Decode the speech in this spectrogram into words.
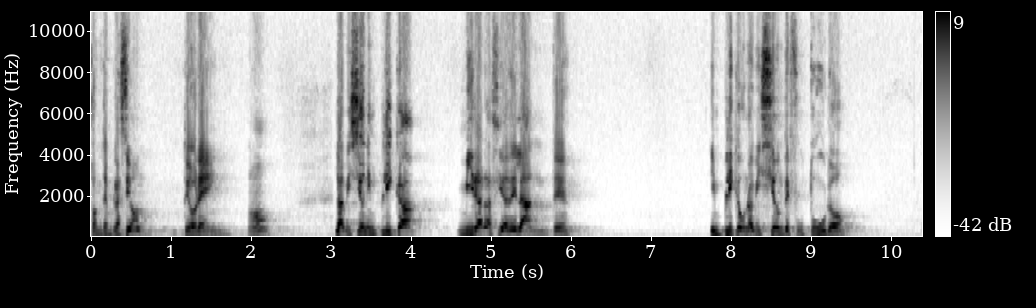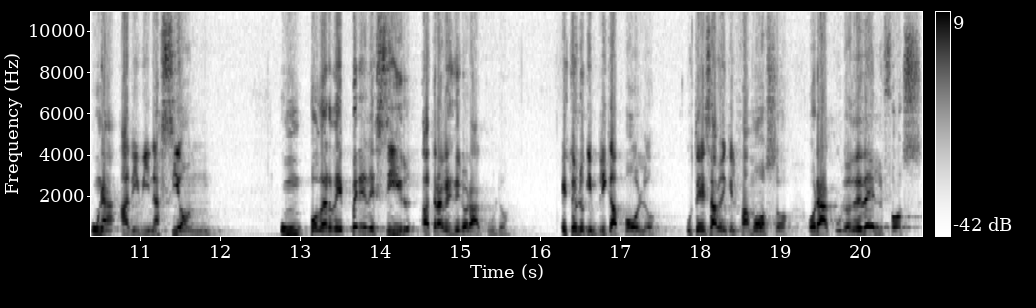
Contemplación, teorein. La visión implica mirar hacia adelante implica una visión de futuro, una adivinación, un poder de predecir a través del oráculo. Esto es lo que implica Apolo. Ustedes saben que el famoso oráculo de Delfos,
